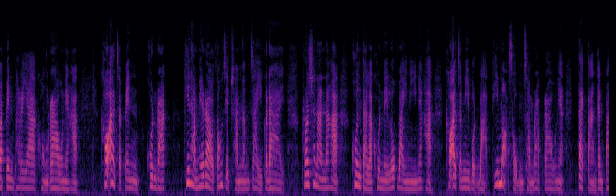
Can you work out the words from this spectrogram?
มาเป็นภรรยาของเราเนี่ยค่ะเขาอาจจะเป็นคนรัก ที่ทำให้เราต้องเจ็บช้ำน้ำใจก็ได้ เพราะฉะนั้นนะคะ คนแต่ละคนในโลกใบนี้เนี่ยค่ะเขาอาจจะมีบทบาทที่เหมาะสมสำหรับเราเนี่ยแตกต่างกันไป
